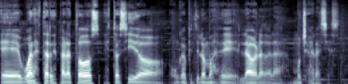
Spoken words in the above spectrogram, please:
Eh, buenas tardes para todos. Esto ha sido un capítulo más de La Hora Dorada. Muchas gracias.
